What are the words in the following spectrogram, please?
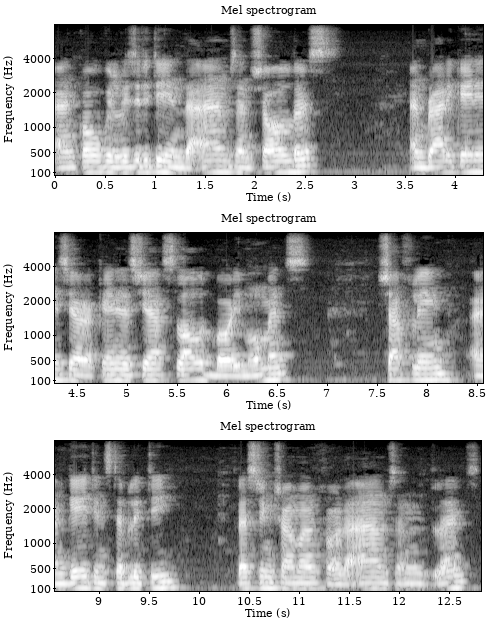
and cogwheel rigidity in the arms and shoulders and bradykinesia or akinesia, slowed body movements, shuffling and gait instability, resting tremor for the arms and legs,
